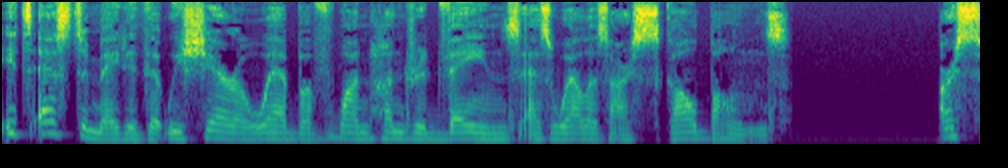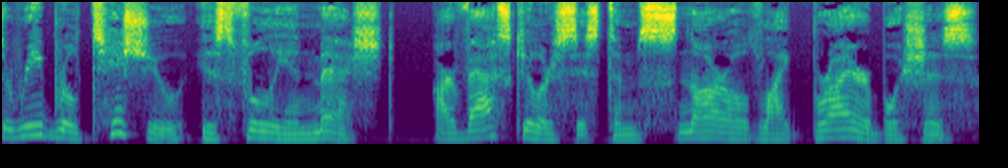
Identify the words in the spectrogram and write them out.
It's estimated that we share a web of 100 veins as well as our skull bones. Our cerebral tissue is fully enmeshed, our vascular systems snarled like briar bushes,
